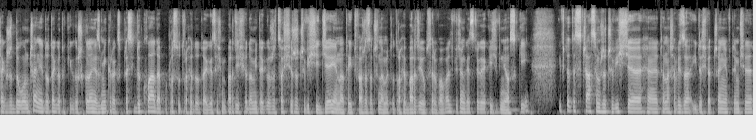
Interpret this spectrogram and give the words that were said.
Także dołączenie do tego takiego szkolenia z mikroekspresji dokłada po prostu trochę do tego. Jesteśmy bardziej świadomi tego, że coś się rzeczywiście dzieje na tej twarzy, zaczynamy to trochę bardziej obserwować, wyciągać z tego jakieś wnioski i wtedy z czasem rzeczywiście ta nasza wiedza i doświadczenie w tym się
